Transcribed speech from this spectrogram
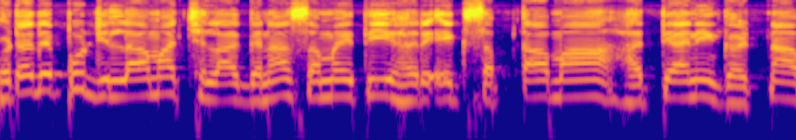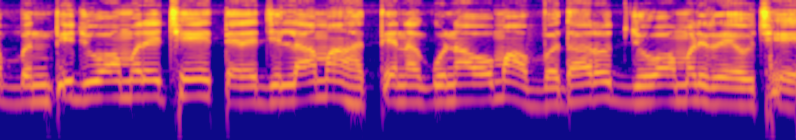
છોટાદેપુર જિલ્લામાં છેલ્લા ઘણા સમયથી હર એક સપ્તાહમાં હત્યાની ઘટના બનતી જોવા મળે છે. ત્યારે જિલ્લામાં હત્યાના ગુનાઓમાં વધારો જોવા મળી રહ્યો છે.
